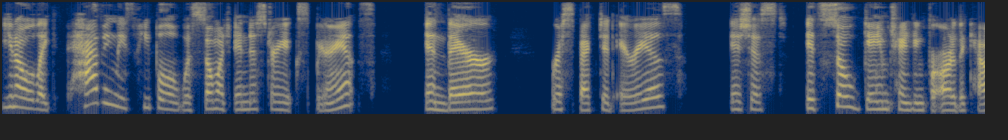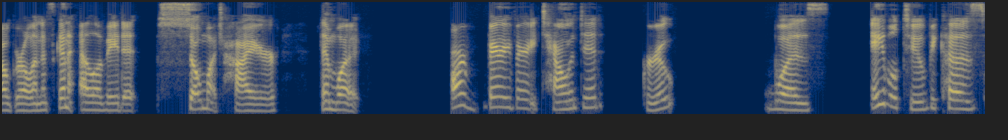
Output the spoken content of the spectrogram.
you know, like having these people with so much industry experience in their respected areas is just, it's so game changing for Art of the Cowgirl and it's going to elevate it so much higher than what our very, very talented group was able to because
